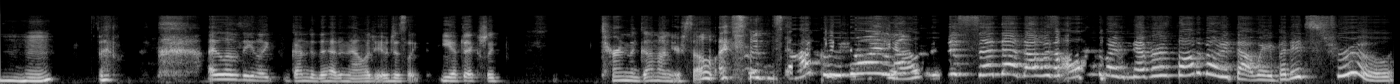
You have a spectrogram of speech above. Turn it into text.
Mm-hmm. I love the like gun to the head analogy of just like you have to actually turn the gun on yourself. exactly. No, I love you just said that. That was awesome. I've never thought about it that way, but it's true.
